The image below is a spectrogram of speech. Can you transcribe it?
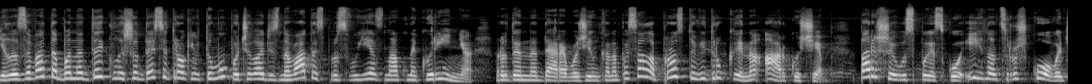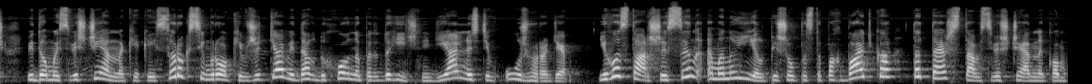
Єлизавета Бенедик лише 10 років тому почала дізнаватись про своє знатне коріння. Родинне дерево жінка написала просто від руки на аркуші. Перший у списку Ігнац Рожкович, відомий священник, який 47 років життя віддав духовно-педагогічній діяльності в Ужгороді. Його старший син Еммануїл пішов по стопах батька та теж став священником.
